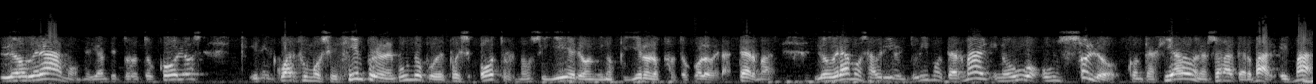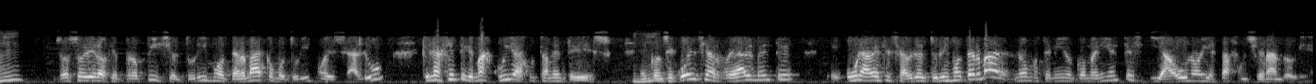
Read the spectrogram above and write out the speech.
logramos mediante protocolos en el cual fuimos ejemplo en el mundo, pues después otros nos siguieron y nos pidieron los protocolos de las termas. Logramos abrir el turismo termal y no hubo un solo contagiado en la zona termal. Es más, yo soy de los que propicio el turismo termal como turismo de salud, que es la gente que más cuida justamente eso. En consecuencia, realmente, eh, una vez que se abrió el turismo termal, no hemos tenido inconvenientes y aún hoy está funcionando bien.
